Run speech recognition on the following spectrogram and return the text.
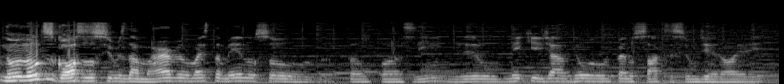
não, não desgosto dos filmes da Marvel, mas também não sou tão fã assim. Eu meio que já deu um pé no saco esse filme de herói aí.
